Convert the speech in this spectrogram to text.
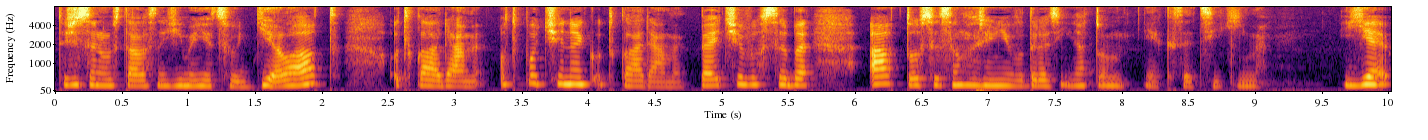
takže se neustále snažíme něco dělat, odkládáme odpočinek, odkládáme péče o sebe a to se samozřejmě odrazí na tom, jak se cítíme. Je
